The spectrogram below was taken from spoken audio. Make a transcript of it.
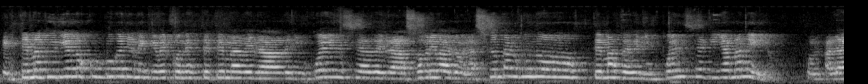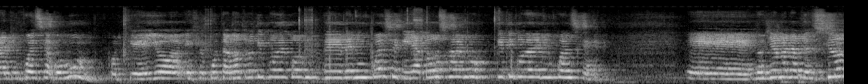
El tema que hoy día nos convoca tiene que ver con este tema de la delincuencia, de la sobrevaloración de algunos temas de delincuencia que llaman ellos, a la delincuencia común, porque ellos ejecutan otro tipo de, delincuencia que ya todos sabemos qué tipo de delincuencia es. Eh, nos llama la atención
